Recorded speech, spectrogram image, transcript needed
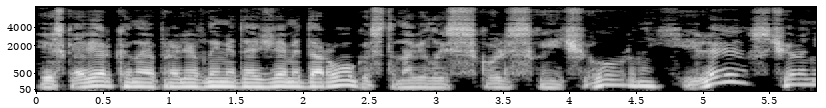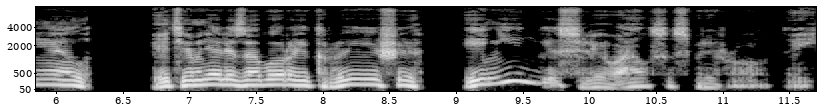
Исковерканная проливными дождями дорога становилась скользкой и черной, и лес чернел, и темнели заборы и крыши, и Нига сливался с природой.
